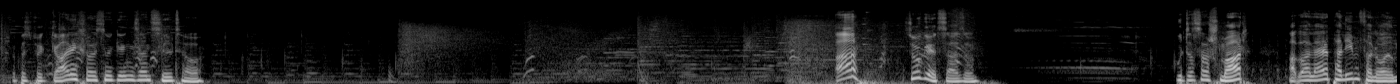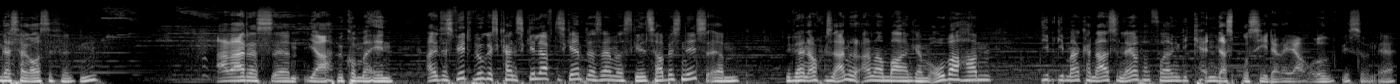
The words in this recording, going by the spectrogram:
Ich glaube, es wird gar nichts, weil es nur gegen sein Zilt so geht's also. Gut, das war smart. Aber leider ein paar Leben verloren, um das herauszufinden. Aber das, ähm, ja, bekommen wir hin. Also das wird wirklich kein skillhaftes Gameplay sein, weil Skills habe ich nicht. Ähm, wir werden auch das andere, andere Mal Game Over haben. Die, die meinen Kanal schon länger verfolgen, die kennen das Prozedere ja irgendwie so, ne?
